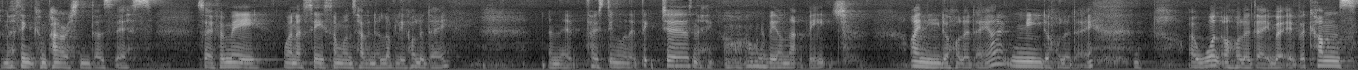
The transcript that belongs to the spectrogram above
and I think comparison does this. So for me, when I see someone's having a lovely holiday and they're posting all their pictures, and I think, oh, I want to be on that beach. I need a holiday. I don't need a holiday. I want a holiday, but it becomes,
